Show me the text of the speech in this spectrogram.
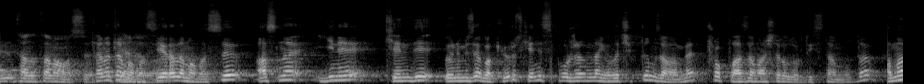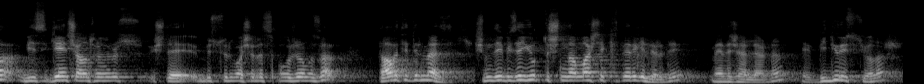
Kendini tanıtamaması. tanıtamaması, genel yer olarak. alamaması aslında yine kendi önümüze bakıyoruz. Kendi sporcularımdan yola çıktığım zaman ben çok fazla maçlar olurdu İstanbul'da. Ama biz genç antrenörüz, işte bir sürü başarılı sporcularımız var. Davet edilmezdik. Şimdi bize yurt dışından maç teklifleri gelirdi menajerlerden. E, video istiyorlar.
